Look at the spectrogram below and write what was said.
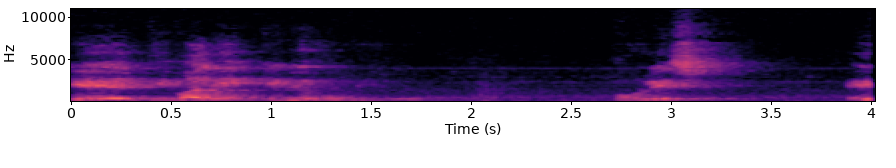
કે દિવાળી કેવી હોવી? જોઈએ પોલીસ એ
